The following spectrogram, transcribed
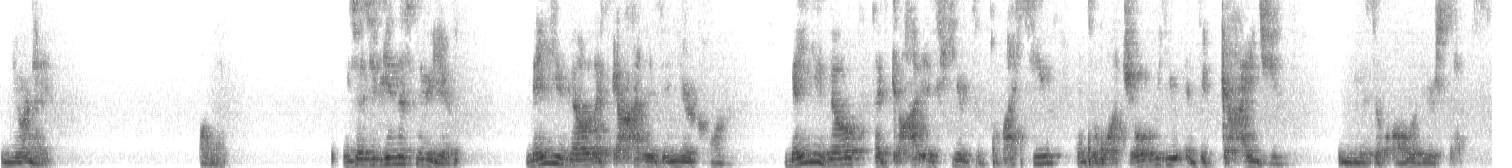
in your name. Amen. And so as you begin this new year, may you know that God is in your corner. May you know that God is here to bless you and to watch over you and to guide you in the midst of all of your steps.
